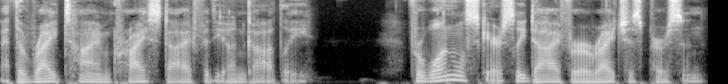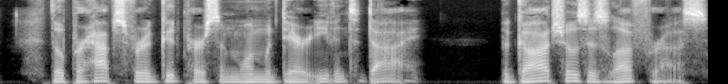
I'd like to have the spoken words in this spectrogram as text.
at the right time Christ died for the ungodly. For one will scarcely die for a righteous person, though perhaps for a good person one would dare even to die. But God shows his love for us,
